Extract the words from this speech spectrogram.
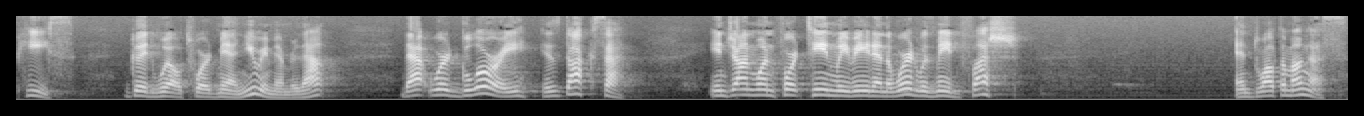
peace, goodwill toward men. You remember that. That word glory is doxa. In John 1:14 we read and the word was made flesh and dwelt among us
